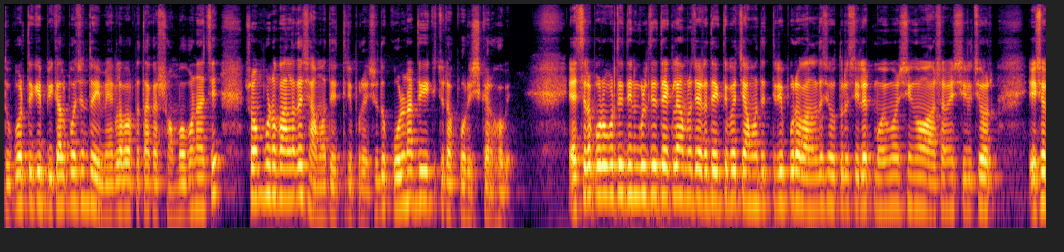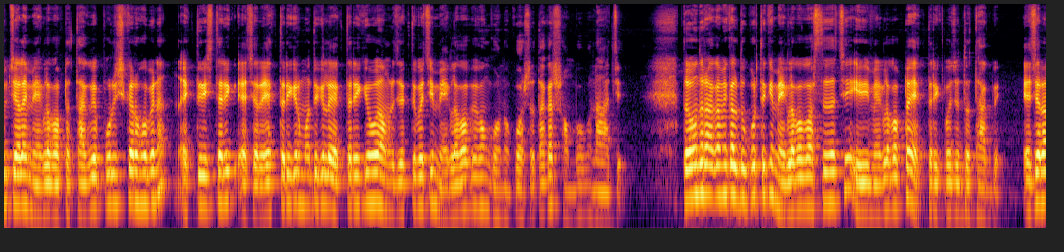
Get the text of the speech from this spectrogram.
দুপুর থেকে বিকাল পর্যন্ত এই মেঘলা মেঘলাভাবটা থাকার সম্ভাবনা আছে। সম্পূর্ণ বাংলাদেশ আমাদের ত্রিপুরায়, শুধু খুলনার দিকে কিছুটা পরিষ্কার হবে। এছাড়া পরবর্তী দিনগুলিতে দেখলে আমরা যেটা দেখতে পাচ্ছি, আমাদের ত্রিপুরা, বাংলাদেশের উত্তরে সিলেট, ময়মনসিংহ, আসামের শিলচর এইসব জেলায় মেঘলা মেঘলাভাবটা থাকবে। পরিষ্কার হবে না, একত্রিশ তারিখ, এছাড়া এক তারিখের মধ্যে গেলে এক তারিখেও আমরা দেখতে পাচ্ছি মেঘলা মেঘলাভাব এবং ঘন কুয়াশা থাকার সম্ভাবনা আছে। তো বন্ধুরা, আগামীকাল দুপুর থেকে মেঘলাভাব আসতে যাচ্ছে। এই মেঘলাভাবটা এক তারিখ পর্যন্ত থাকবে। এছাড়া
